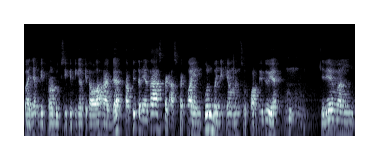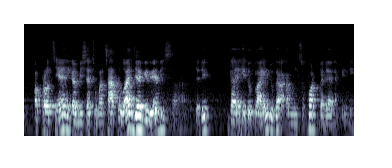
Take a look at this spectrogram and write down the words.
banyak diproduksi ketika kita olahraga, tapi ternyata aspek-aspek lain pun banyak yang mensupport itu ya. Mm-mm. Jadi emang approach-nya nggak bisa cuma satu aja gitu ya. bisa jadi gaya hidup lain juga akan mensupport BDNF ini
